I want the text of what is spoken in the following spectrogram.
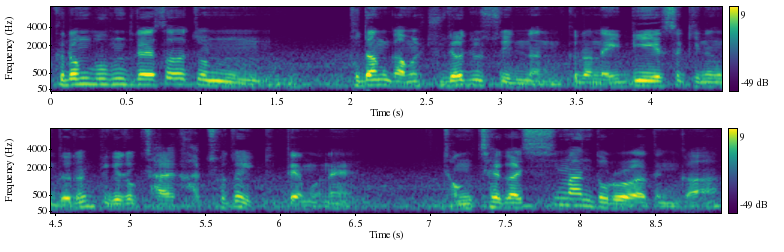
그런 부분들에서 좀 부담감을 줄여줄 수 있는 그런 ABS 기능들은 비교적 잘 갖춰져 있기 때문에 정체가 심한 도로라든가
